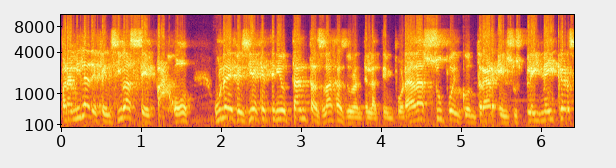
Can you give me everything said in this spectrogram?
Para mí la defensiva se fajó. Una defensiva que ha tenido tantas bajas durante la temporada supo encontrar en sus playmakers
